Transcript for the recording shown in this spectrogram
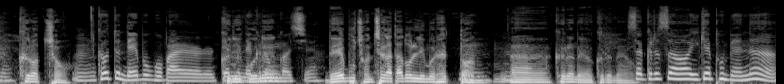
네. 그렇죠. 음, 그것도 내부 고발 때문에 그리고는 그런 거지. 내부 전체가 따돌림을 했던 음, 음. 아, 그러네요. 그러네요. 그래서 그래서 이게 보면은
